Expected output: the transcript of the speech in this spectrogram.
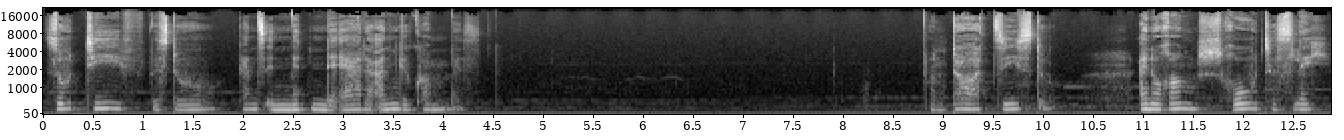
So tief, bis du ganz inmitten der Erde angekommen bist. Und dort siehst du ein orange-rotes Licht.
